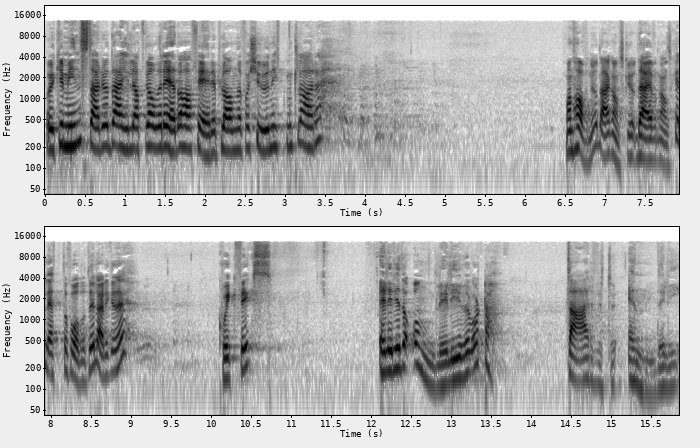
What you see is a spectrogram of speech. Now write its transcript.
Og ikke minst er det jo deilig at vi allerede har ferieplanene for 2019 klare. Man havner jo der ganske, Det er jo ganske lett å få det til, er det ikke det? Quick fix. Eller i det åndelige livet vårt, da. Der, vet du, endelig.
